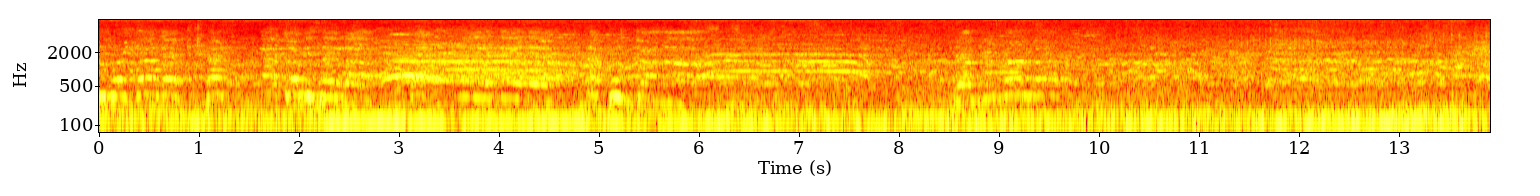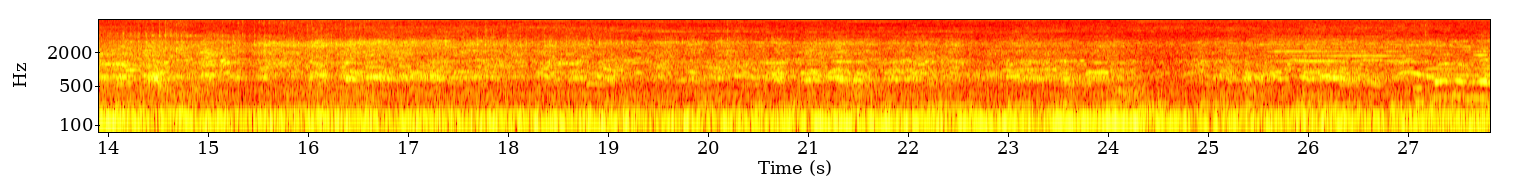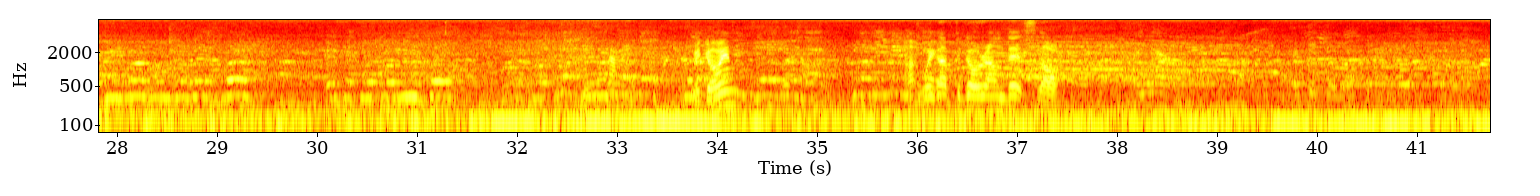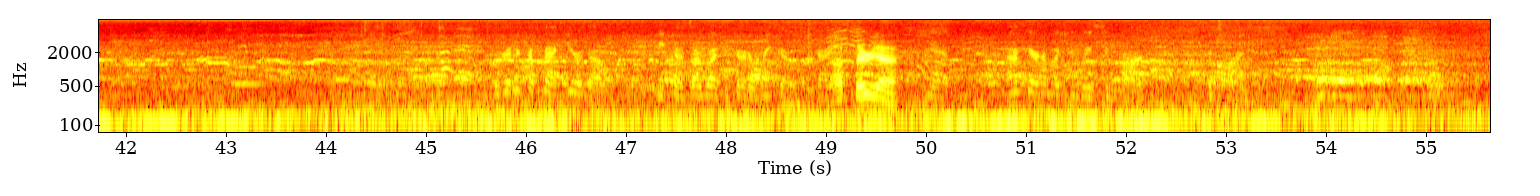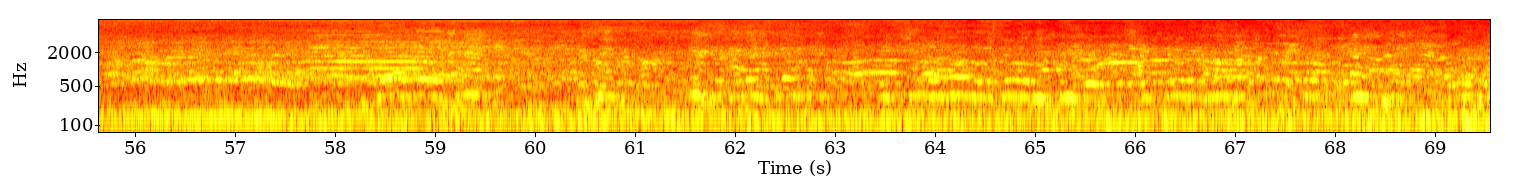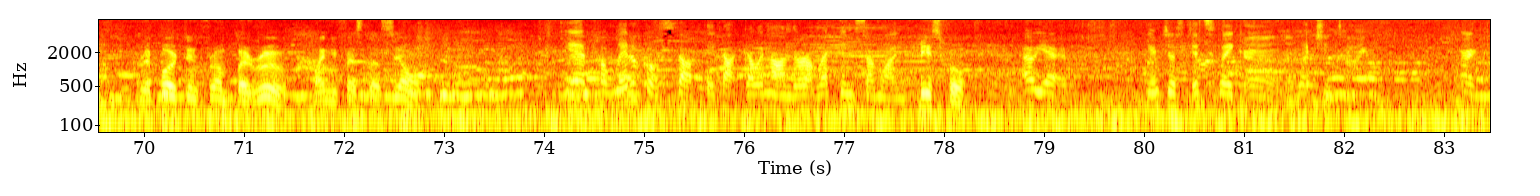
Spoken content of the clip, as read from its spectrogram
di due cade per Nacho Misera e cade da Pungiana e a going? Uh, we have to go around this though. I know. I think you're welcome. We're gonna come back here though, because I want to go to Rico, okay? After, yeah. Yeah. I don't care how much we waste in car. It's fine. Reporting from Peru, manifestación. Yeah, political stuff they got going on. They're electing someone. Peaceful. Oh yeah. They're just, it's like uh, election time. All right.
